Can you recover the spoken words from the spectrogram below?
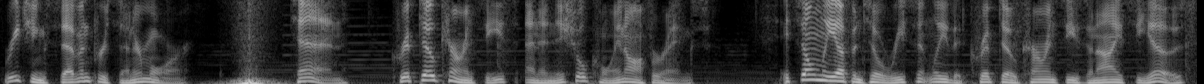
reaching 7% or more. 10. Cryptocurrencies and initial coin offerings. It's only up until recently that cryptocurrencies and ICOs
